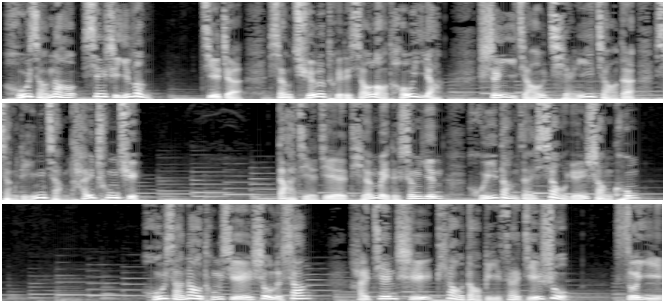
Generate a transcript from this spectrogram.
胡小闹先是一愣，接着像瘸了腿的小老头一样，深一脚浅一脚的向领奖台冲去。大姐姐甜美的声音回荡在校园上空。胡小闹同学受了伤，还坚持跳到比赛结束，所以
